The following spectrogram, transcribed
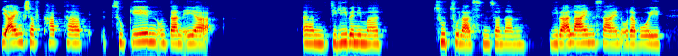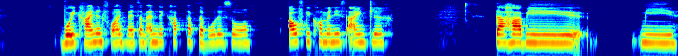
die Eigenschaft gehabt habe, zu gehen und dann eher ähm, die Liebe nicht mehr zuzulassen, sondern lieber allein sein oder wo ich, wo ich keinen Freund mehr jetzt am Ende gehabt habe, da wurde so aufgekommen ist eigentlich, da habe ich mich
